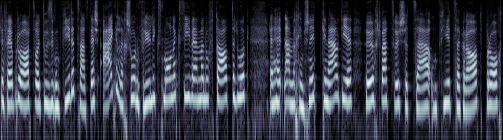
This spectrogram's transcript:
Der Februar 2024, der war eigentlich schon ein Frühlingsmonat, gewesen, wenn man auf die Daten schaut. Er hat nämlich im Schnitt genau die Höchstwerte zwischen 10 und 14 Grad gebracht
